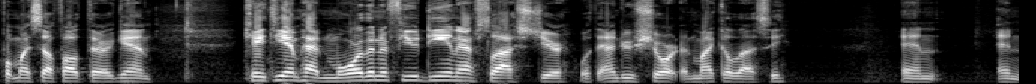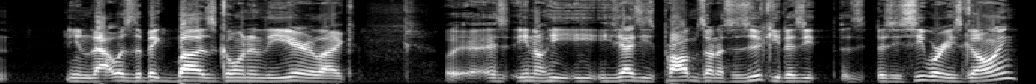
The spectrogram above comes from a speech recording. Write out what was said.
put myself out there again. KTM had more than a few DNFs last year with Andrew Short and Mike Alessi, and and you know that was the big buzz going into the year. Like, you know, he he has these problems on a Suzuki. Does he does, he see where he's going?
